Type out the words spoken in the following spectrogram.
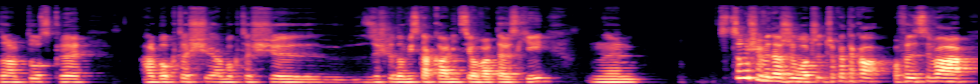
Donald Tusk, albo ktoś, albo ktoś y, ze środowiska koalicji obywatelskiej. Co by się wydarzyło? Czy, czy taka ofensywa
